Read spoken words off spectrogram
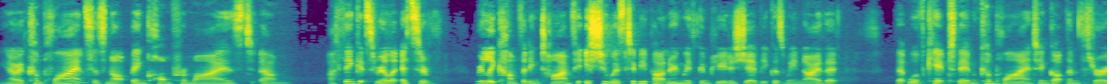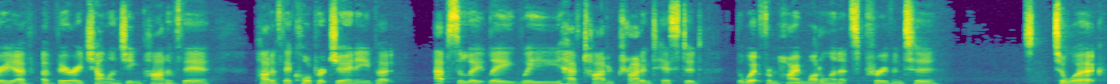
you know, compliance has not been compromised. Um, I think it's really it's a really comforting time for issuers to be partnering with Computershare because we know that that we've kept them compliant and got them through a, a very challenging part of their part of their corporate journey. But absolutely, we have tried, and, tried and tested the work from home model, and it's proven to to work.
